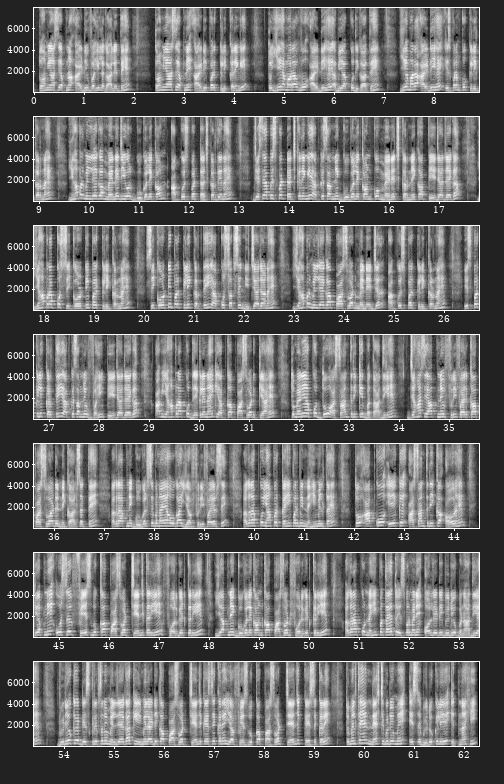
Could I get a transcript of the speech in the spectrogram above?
तो हम यहाँ से अपना आईडी वही लगा लेते हैं। तो हम यहाँ से अपने आईडी पर क्लिक करेंगे। तो ये हमारा वो आईडी है, अभी आपको दिखाते हैं। ये हमारा आईडी है, इस पर हमको क्लिक करना है। यहाँ पर मिल जाएगा मैनेज योर गूगल अकाउंट, आपको इस पर टच कर देना है। जैसे आप इस पर टच करेंगे, आपके सामने गूगल अकाउंट को मैनेज करने का पेज आ जाएगा। यहाँ पर आपको सिक्योरिटी पर क्लिक करना है। सिक्योरिटी पर क्लिक करते ही आपको सबसे नीचे आ जाना है। यहाँ पर मिल जाएगा पासवर्ड मैनेजर, आपको इस पर क्लिक करना है। इस पर क्लिक करते ही आपके सामने वही पेज आ जाएगा। अब यहाँ पर आपको देख लेना है कि आपका पासवर्ड क्या है। तो मैंने आपको दो आसान तरीके बता दिए हैं, जहाँ से आप अपने फ्री फायर का पासवर्ड निकाल सकते हैं। अगर आपने गूगल से बनाया होगा या फ्री फायर से, अगर आपको यहाँ पर कहीं पर भी नहीं मिलता है तो आपको एक आसान तरीका और है कि अपने उस फेसबुक का पासवर्ड चेंज करिए फॉरगेट करिए, या अपने गूगल अकाउंट का पासवर्ड फॉरगेट करिए। अगर आपको नहीं पता है तो इस पर मैंने ऑलरेडी वीडियो बना दिया है। वीडियो के डिस्क्रिप्शन में मिल जाएगा कि ईमेल आईडी का पासवर्ड चेंज कैसे करें या फेसबुक का पासवर्ड चेंज कैसे करें। तो मिलते हैं नेक्स्ट वीडियो में। इस वीडियो के लिए इतना ही।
